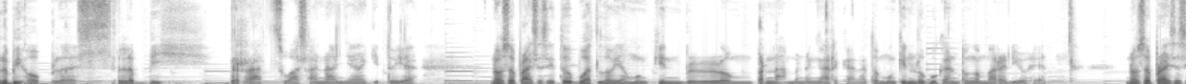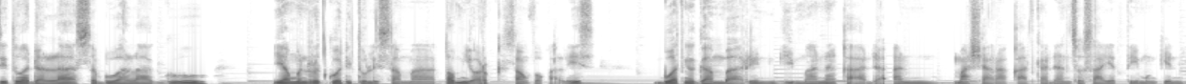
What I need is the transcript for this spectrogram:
lebih hopeless, lebih berat suasananya gitu ya. No Surprises itu buat lo yang mungkin belum pernah mendengarkan atau mungkin lo bukan penggemar Radiohead. No Surprises itu adalah sebuah lagu yang menurut gue ditulis sama Tom York, sang vokalis, buat ngegambarin gimana keadaan masyarakat, keadaan society mungkin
